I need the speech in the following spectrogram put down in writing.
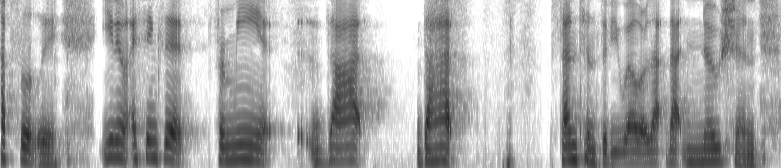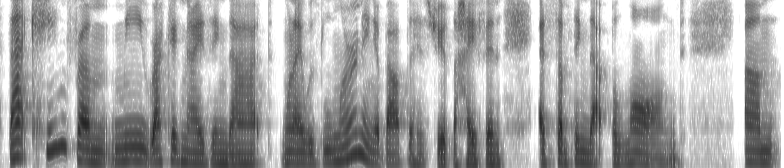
Absolutely. You know, I think that for me, that that sentence, if you will, or that that notion, that came from me recognizing that when I was learning about the history of the hyphen as something that belonged. Um,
